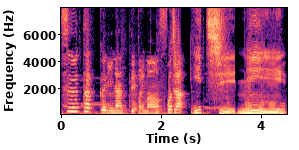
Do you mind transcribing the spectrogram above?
2タックになっております。こちら、1、2、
